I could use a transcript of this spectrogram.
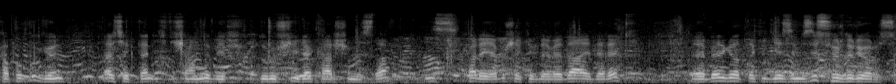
kapı bugün gerçekten ihtişamlı bir duruşuyla karşımızda. Biz kaleye bu şekilde veda ederek e, Belgrad'daki gezimizi sürdürüyoruz.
